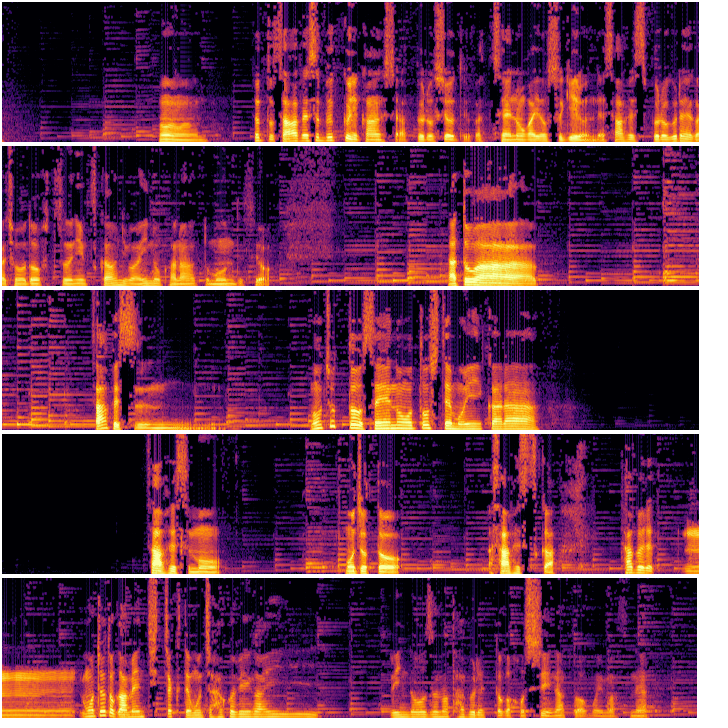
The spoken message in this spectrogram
うん。ちょっとサーフェスブックに関してはプロ仕様というか性能が良すぎるんで、サーフェスプロぐらいがちょうど普通に使うにはいいのかなと思うんですよ。あとは、サーフェスもうちょっと性能落としてもいいから、サーフェスも、もうちょっと、サーフェスか、タブレット、うーん、もうちょっと画面ちっちゃくて持ち運びがいい Windows のタブレットが欲しいなとは思いますね。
